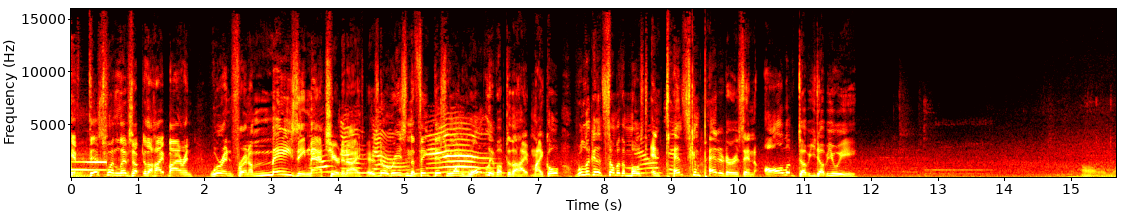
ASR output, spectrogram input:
If this one lives up to the hype, Byron, we're in for an amazing match here tonight. there's no reason to think this one won't live up to the hype, Michael. We're looking at some of the most intense competitors in all of. WWE. Oh, my.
